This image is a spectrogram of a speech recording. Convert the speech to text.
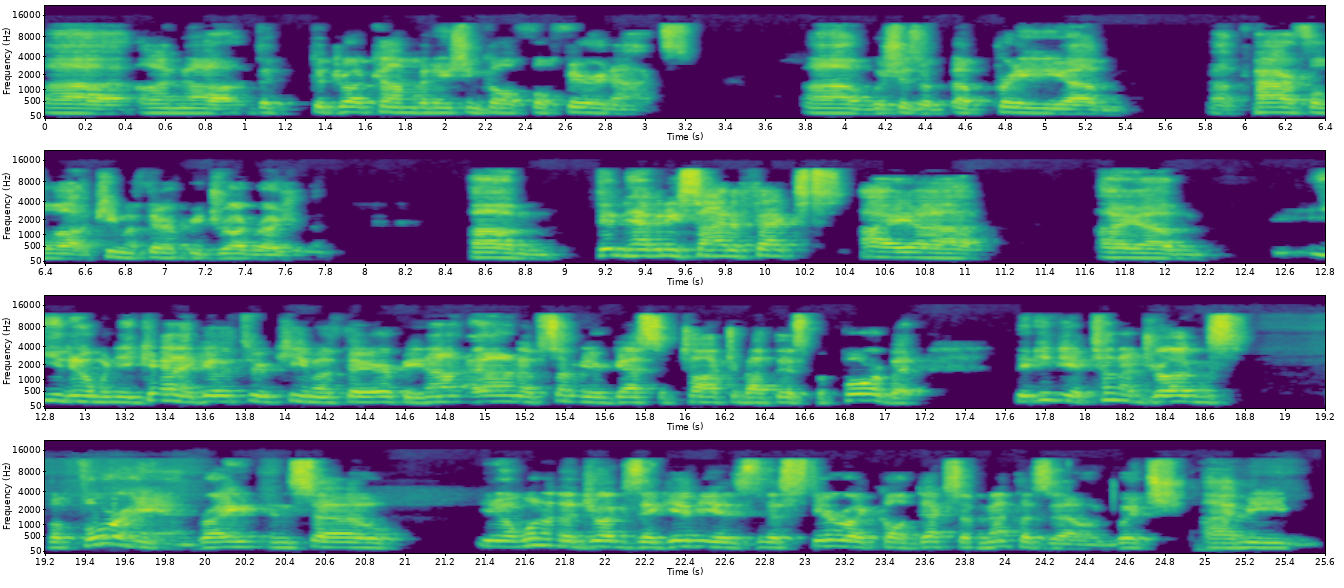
uh, on uh, the, the, drug combination called FOLFIRINOX, uh, which is a, a pretty um, a powerful uh, chemotherapy drug regimen. Um, didn't have any side effects. I, uh, I, um, you know, when you kind of go through chemotherapy, and I, I don't know if some of your guests have talked about this before, but they give you a ton of drugs beforehand, right? And so, you know, one of the drugs they give you is this steroid called dexamethasone, which I mean,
